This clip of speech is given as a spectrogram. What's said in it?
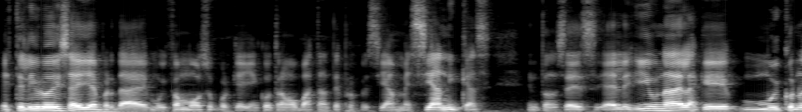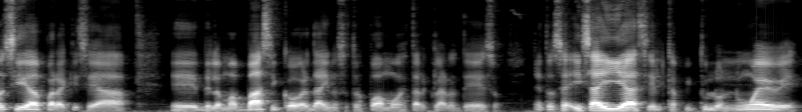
Este libro de Isaías, ¿verdad? Es muy famoso porque ahí encontramos bastantes profecías mesiánicas. Entonces elegí una de las que es muy conocida para que sea eh, de lo más básico, ¿verdad? Y nosotros podamos estar claros de eso. Entonces Isaías, el capítulo 9,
